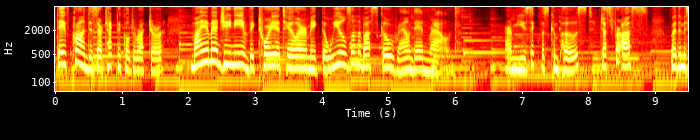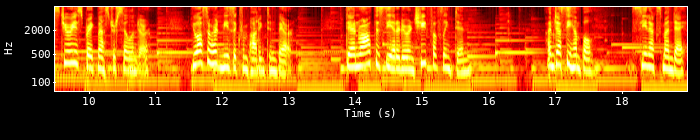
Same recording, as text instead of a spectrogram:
Dave Pond is our technical director. Maya Mangini and Victoria Taylor make the wheels on the bus go round and round. Our music was composed, just for us, by the mysterious Breakmaster Cylinder. You also heard music from Poddington Bear. Dan Roth is the editor in chief of LinkedIn. I'm Jessi Hempel. See you next Monday.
